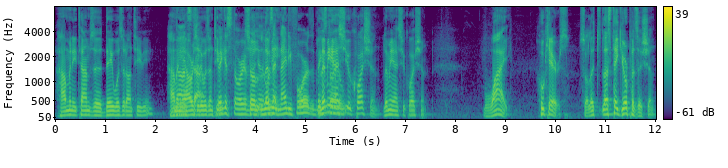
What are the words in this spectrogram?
How many times a day was it on TV? How many hours did it was on TV? Biggest story of so the, let was me, that 94? The big let me ask the- you a question. Let me ask you a question. Why? Who cares? So let's let's take your position.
